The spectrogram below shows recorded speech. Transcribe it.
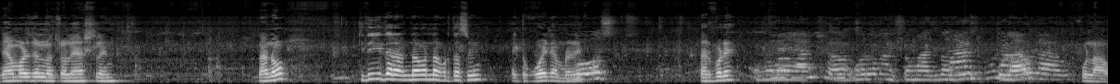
যে আমার জন্য চলে আসলেন। নানু কিতে কিতে রান্না বান্না করতেছেন? একটু কই আমরা রে। তারপরে? পোলাও। পোলাও।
